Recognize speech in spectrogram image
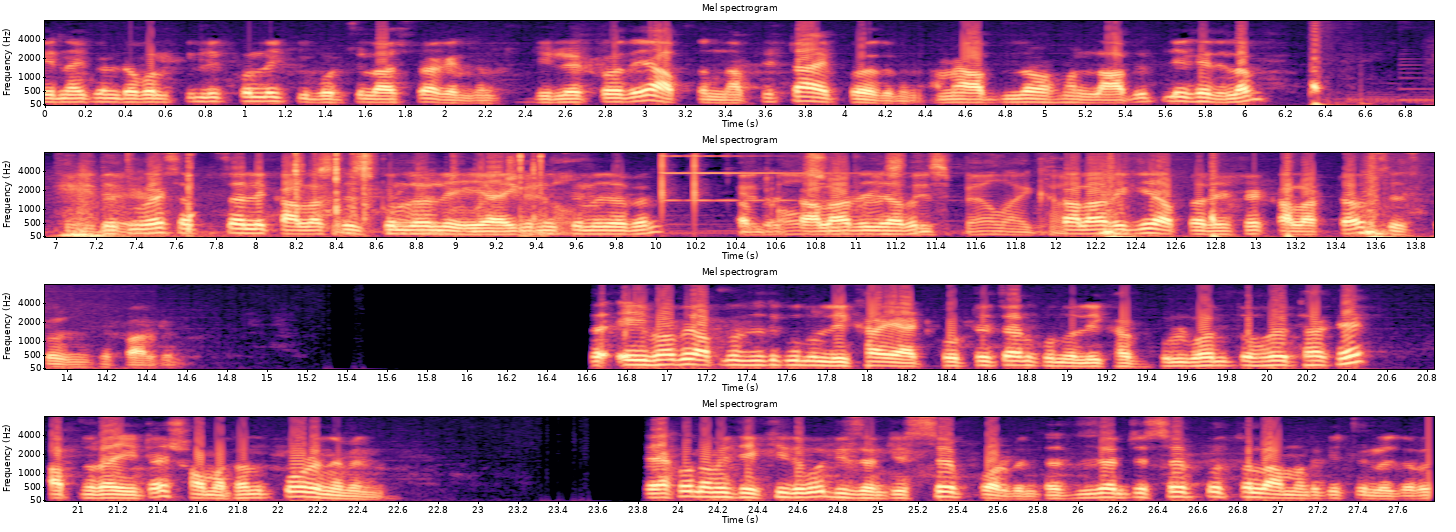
পেন আইকন ডবল ক্লিক করলে কিবোর্ড চলে আসবে, আগের নামটি ডিলিট করে দিয়ে আপনার নামটি টাইপ করে দেবেন। আমি আব্দুল্লাহ রহমান লাভিব লিখে দিলাম। দেখুন গাইস আপনি চাইলে কালার চেঞ্জ করলে হলে এই আইকনে চলে যাবেন। তারপরে কালারে যাবেন. কালারে গিয়ে আপনার এটা কালারটাও চেঞ্জ করে নিতে পারবেন। তা এইভাবে আপনার যদি কোনো লেখা অ্যাড করতে চান কোনো লেখা ভুলভ্রান্ত হয়ে থাকে আপনারা এটা সমাধান করে নেবেন। এখন আমি দেখিয়ে দেবো ডিজাইনটি সেভ করবেন। তা ডিজাইনটি সেভ করতে হলে আমাদেরকে চলে যাবে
